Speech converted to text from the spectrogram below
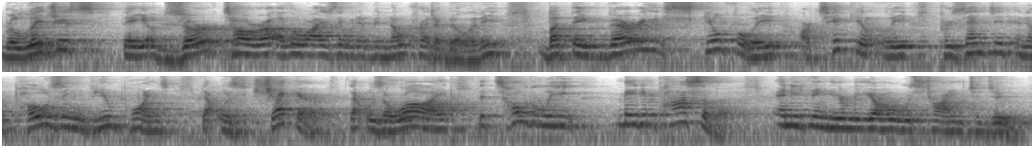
religious they observed Torah, otherwise, there would have been no credibility. But they very skillfully, articulately presented an opposing viewpoint that was sheker, that was a lie, that totally made impossible anything Yirmiyahu was trying to do.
